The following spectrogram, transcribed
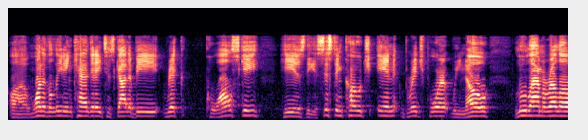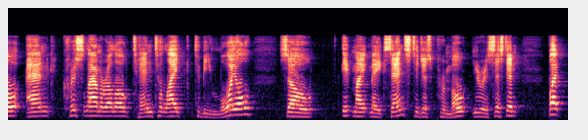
Uh, one of the leading candidates has got to be Rick Kowalsky. He is the assistant coach in Bridgeport. We know Lou Lamoriello and Chris Lamoriello tend to like to be loyal, so it might make sense to just promote your assistant. But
